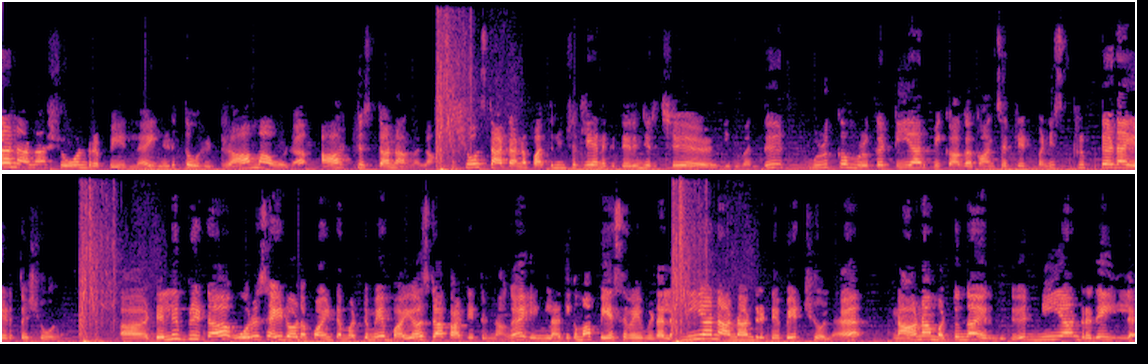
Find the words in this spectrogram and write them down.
நீயா நானா ஷோன்ற பேர்ல எடுத்த ஒரு டிராமாவோட ஆர்டிஸ்ட் தான் நாங்கெல்லாம். ஷோ ஸ்டார்ட் ஆன பத்து நிமிஷத்துலயே எனக்கு தெரிஞ்சிருச்சு இது வந்து முழுக்க முழுக்க டிஆர்பிக்காக கான்சென்ட்ரேட் பண்ணி ஸ்கிரிப்டடா எடுத்த ஷோன்னு டெலிபரேட்டா ஒரு சைடோட பாயிண்ட மட்டுமே பயர்ஸ்டா காட்டிட்டு இருந்தாங்க. எங்களை அதிகமா பேசவே விடல. நீயா நானான்ற டெபேட் ஷோல நானா மட்டும்தான் இருந்தது நீயான்றதே இல்லை.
